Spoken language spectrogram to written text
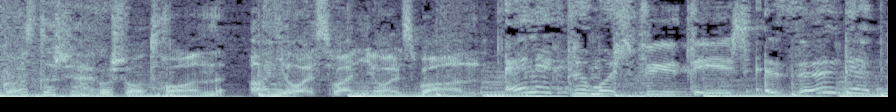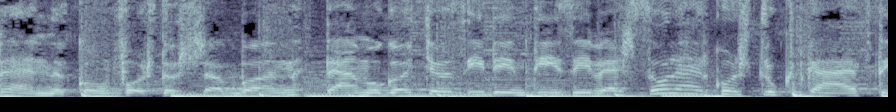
Gazdaságos otthon a 88-ban. Elektromos fűtés zöldebben, komfortosabban. Támogatja az idén 10 éves Solar Construct Kft.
